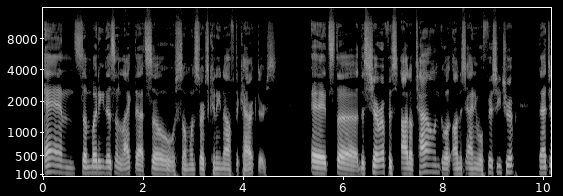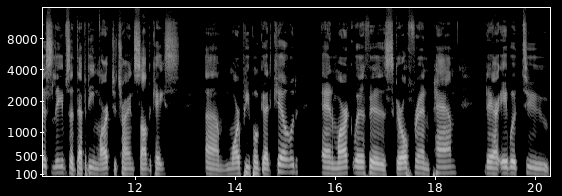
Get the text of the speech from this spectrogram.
And somebody doesn't like that, so someone starts cutting off the characters. It's the the sheriff is out of town, go on this annual fishing trip. That just leaves a deputy Mark to try and solve the case. Um, more people get killed, and Mark with his girlfriend Pam, they are able to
